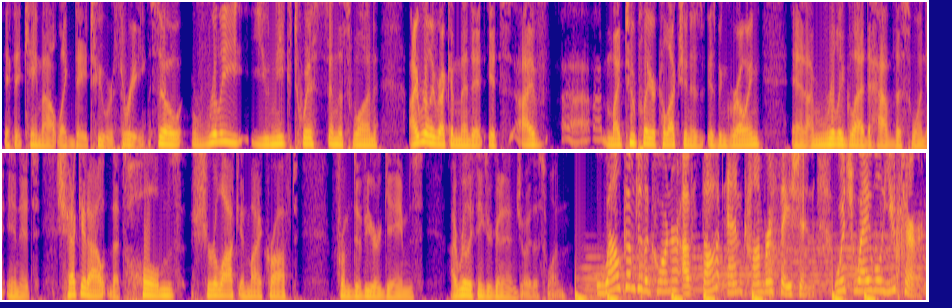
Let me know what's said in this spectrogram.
if it came out like day two or three. So really unique twists in this one. I really recommend it. It's I've uh, my two player collection has, has been growing and I'm really glad to have this one in it. Check it out. That's Holmes, Sherlock, and Mycroft from Devir Games. I really think you're going to enjoy this one. Welcome to the corner of thought and conversation. Which way will you turn?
